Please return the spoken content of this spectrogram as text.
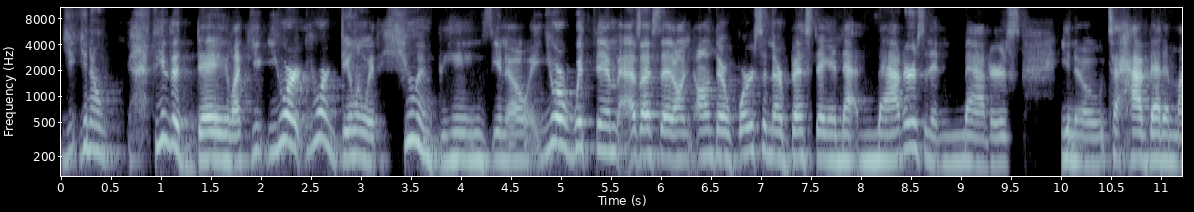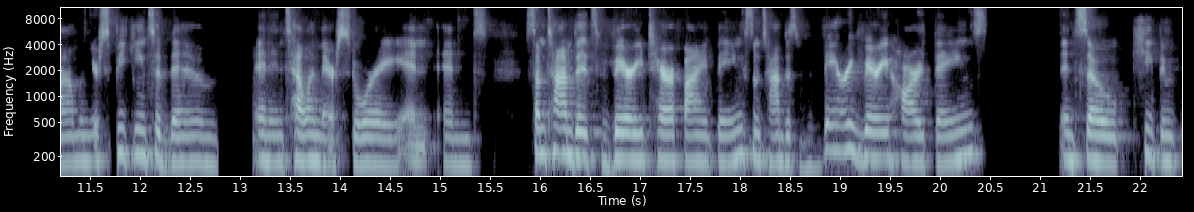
you, you, know at the end of the day like you you are you are dealing with human beings you know you are with them as i said on on their worst and their best day and that matters and it matters you know to have that in mind when you're speaking to them and in telling their story and and sometimes it's very terrifying things sometimes it's very very hard things and so keeping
